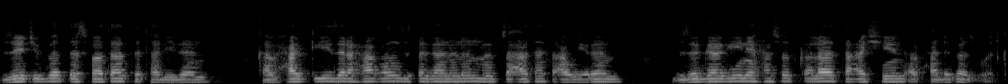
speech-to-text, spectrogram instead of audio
ብዘይጭበጥ ተስፋታት ተታሊለን፣ ካብ ሓቂ ዝረሓቐን ዝተጋነነን መብጽዓታት ዓዊረን፣ ብዘጋግይ ናይ ሓሶት ቃላት ተዓሽየን ኣብ ሓደጋ ዝወድቃ።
